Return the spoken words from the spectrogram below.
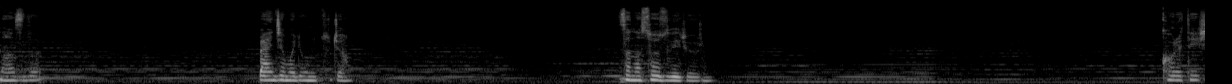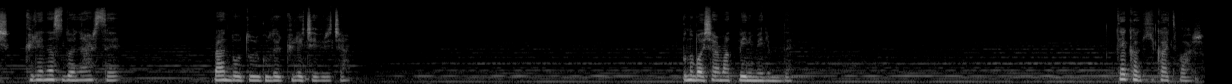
Nazlı, ben Cemal'i unutacağım. Sana söz veriyorum. Koreteş küle nasıl dönerse ben de o duyguları küle çevireceğim. Bunu başarmak benim elimde. Tek hakikat var.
